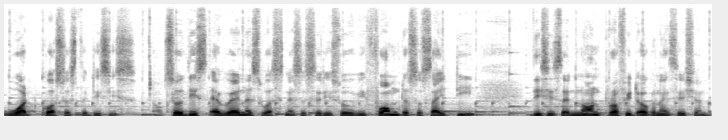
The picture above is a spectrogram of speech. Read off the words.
what causes the disease. So this awareness was necessary. So we formed a society. This is a non-profit organization,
